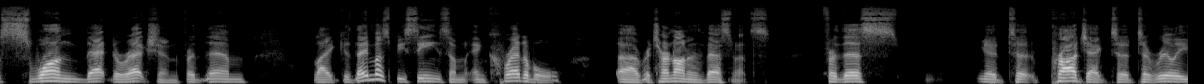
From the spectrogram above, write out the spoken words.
swung that direction for them like cuz they must be seeing some incredible uh return on investments for this you know to project to to really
